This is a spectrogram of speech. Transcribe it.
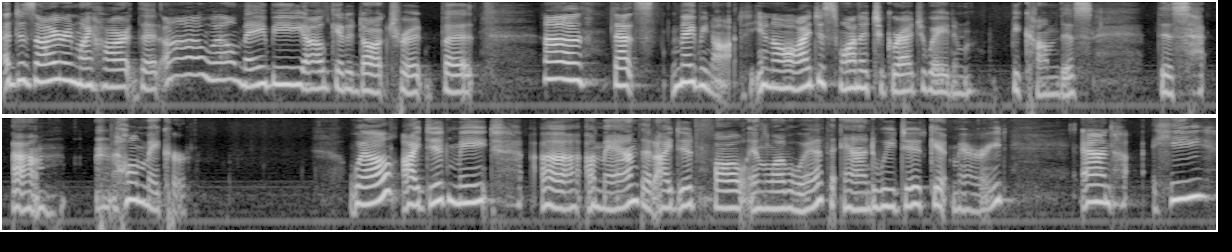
a desire in my heart that, oh, well, maybe I'll get a doctorate, but uh, that's maybe not. You know, I just wanted to graduate and become this this um, homemaker. Well, I did meet uh, a man that I did fall in love with, and we did get married. And he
